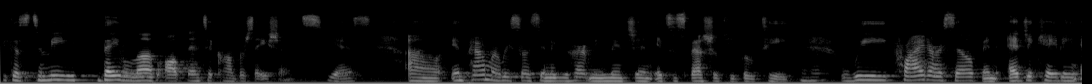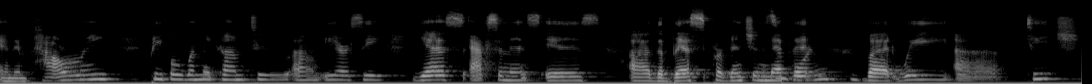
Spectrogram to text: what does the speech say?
Because to me, they love authentic conversations. Yes. Uh, Empowerment Resource Center, you heard me mention, it's a specialty boutique. Mm-hmm. We pride ourselves in educating and empowering people when they come to um, ERC. Yes, abstinence is uh, the best prevention method, important. but we uh, teach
